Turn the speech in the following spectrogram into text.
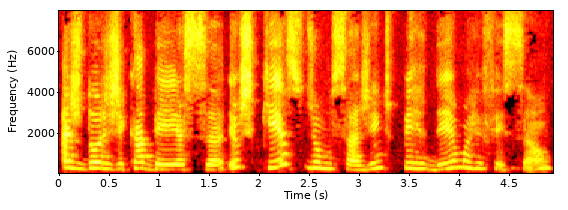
as dores de cabeça. Eu esqueço de almoçar. A gente perder uma refeição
